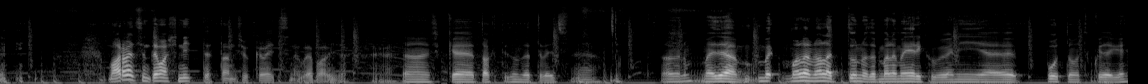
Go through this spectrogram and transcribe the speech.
ma arvan, et see on tema šnitt, et ta on siuke veits nagu ebaviisakas, aga sihuke taktitundetu veits. jah. aga noh, ma ei tea, ma olen alati tundnud, et me oleme Eerikuga nii äh, puutumatud kuidagi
